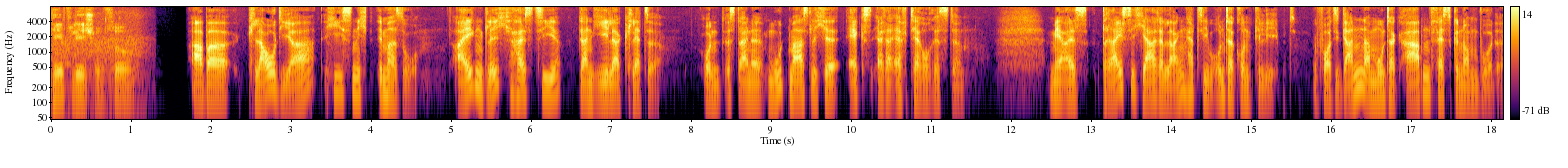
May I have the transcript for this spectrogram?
höflich und so. Aber Claudia hieß nicht immer so. Eigentlich heißt sie Daniela Klette und ist eine mutmaßliche Ex-RAF-Terroristin. Mehr als 30 Jahre lang hat sie im Untergrund gelebt, bevor sie dann am Montagabend festgenommen wurde.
